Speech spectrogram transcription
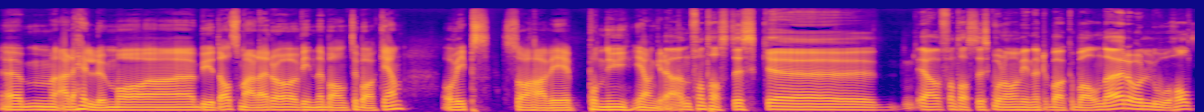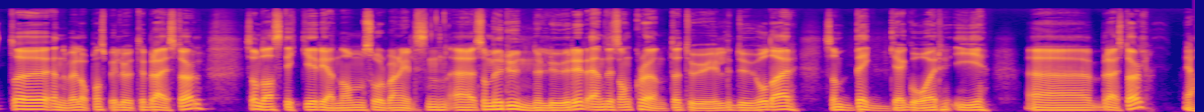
um, Er det Hellum og Bydal som er der og vinner ballen tilbake igjen, og vips, så har vi på ny i angrep. Ja, en fantastisk eh, Ja, fantastisk hvordan man vinner tilbake ballen der. Og Loholt eh, ender vel opp med å spille ut til Breistøl, som da stikker gjennom Solberg Nilsen. eh, som rundelurer en litt sånn klønete Tuil-duo der, som begge går i Breistøl. Og,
